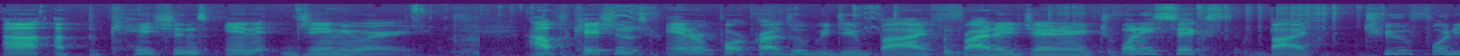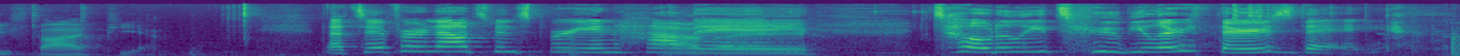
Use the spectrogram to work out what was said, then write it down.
uh, applications in January. Applications and report cards will be due by Friday, January 26th by 2:45 p.m. That's it for announcements, Bree, and have, a, totally tubular Thursday. uh,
